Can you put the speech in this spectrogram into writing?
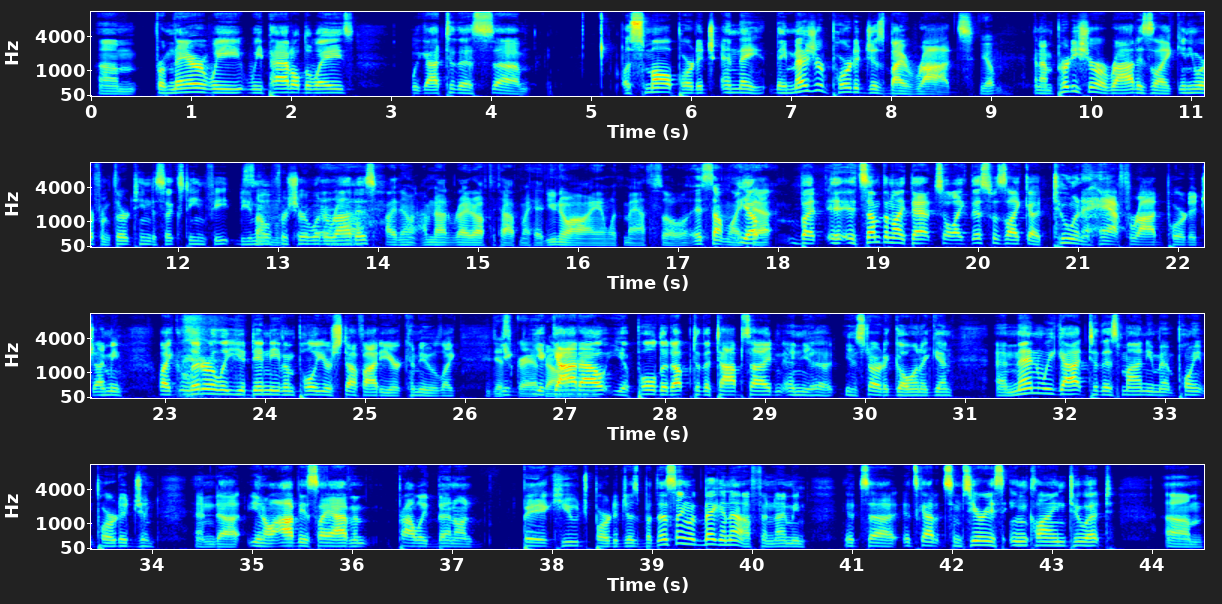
um, from there, we we paddled the ways. We got to this um, a small portage, and they they measure portages by rods. Yep. And I'm pretty sure a rod is like anywhere from 13 to 16 feet. Do you know for sure what a rod Uh, is? I don't. I'm not right off the top of my head. You know how I am with math, so it's something like Yep, that. but it, it's something like that. So like this was like a two and a half rod portage. I mean, like literally, you didn't even pull your stuff out of your canoe. Like You just you, grabbed you got out, you pulled it up to the top side, and, and you you started going again. And then we got to this Monument Point portage, and and uh, you know, obviously, I haven't probably been on big, huge portages, but this thing was big enough. And I mean, it's uh, it's got some serious incline to it. Um,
